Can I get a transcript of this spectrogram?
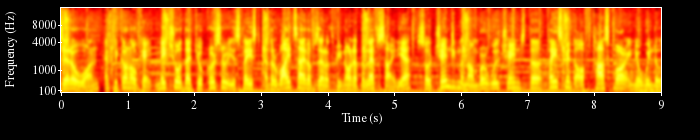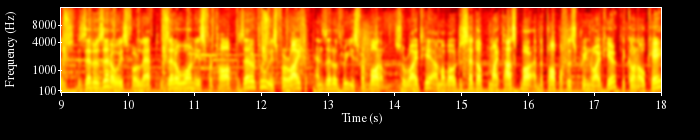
01 and click on OK make sure that your cursor is placed at the right side of 03 not at the left side yeah? So changing the number will change the placement of taskbar in your Windows. 00 0 is for left, 01 is for top, 02 is for right, and 03 is for bottom. So right here, I'm about to set up my taskbar at the top of the screen right here. Click on OK.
